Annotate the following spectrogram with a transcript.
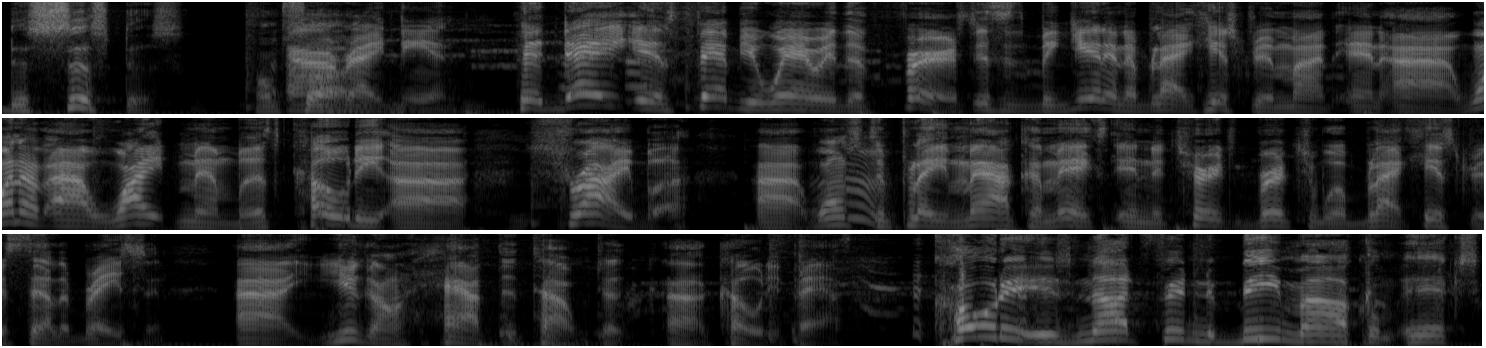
the sisters. I'm sorry. All right then. Today is February the 1st. This is the beginning of Black History Month. And uh, one of our white members, Cody uh, Schreiber, uh, wants to play Malcolm X in the church virtual Black History celebration. Uh, you're going to have to talk to uh, Cody, Pastor. Cody is not fitting to be Malcolm X.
